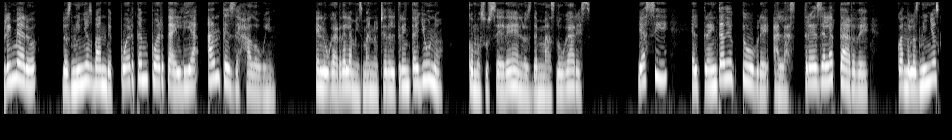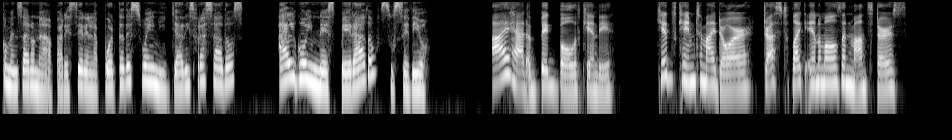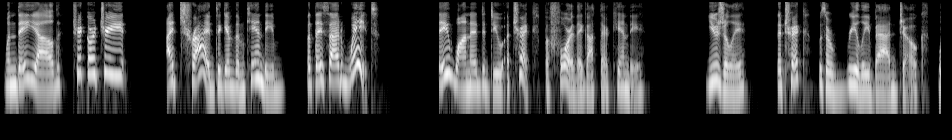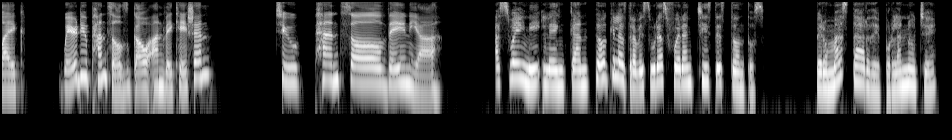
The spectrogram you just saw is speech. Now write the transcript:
Primero, los niños van de puerta en puerta el día antes de Halloween, en lugar de la misma noche del 31, como sucede en los demás lugares. Y así, el 30 de octubre a las 3 de la tarde, cuando los niños comenzaron a aparecer en la puerta de Swaney ya disfrazados, algo inesperado sucedió. I had a big bowl of candy. Kids came to my door, dressed like animals and monsters. When they yelled, trick or treat, I tried to give them candy, but they said, wait. They wanted to do a trick before they got their candy. Usually, the trick was a really bad joke, like, Where do pencils go on vacation? To Pennsylvania. A Swaney le encantó que las travesuras fueran chistes tontos. Pero más tarde, por la noche,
